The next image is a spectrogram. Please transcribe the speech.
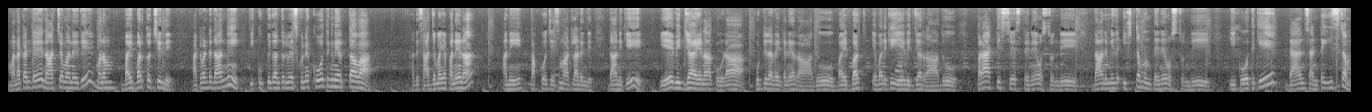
మనకంటే నాట్యం అనేది మనం బై బర్త్ వచ్చింది. అటువంటి దాన్ని ఈ కుప్పి గంతులు వేసుకునే కోతికి నేర్పుతావా? అది సాధ్యమయ్యే పనేనా? అని తక్కువ చేసి మాట్లాడింది. దానికి ఏ విద్య అయినా కూడా పుట్టిన వెంటనే రాదు. బై బర్త్ ఎవరికి ఏ విద్య రాదు. ప్రాక్టీస్ చేస్తేనే వస్తుంది. దాని మీద ఇష్టం ఉంటేనే వస్తుంది. ఈ కోతికి డ్యాన్స్ అంటే ఇష్టం.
